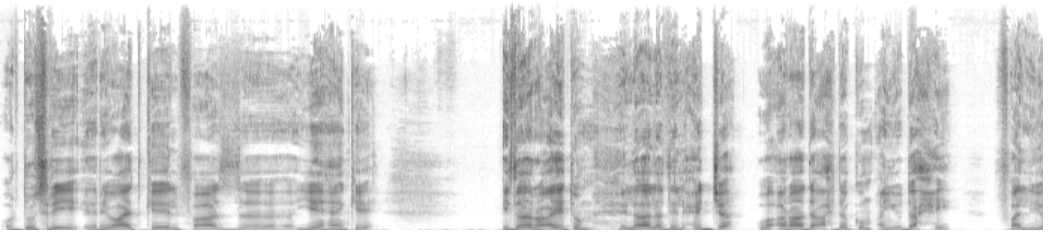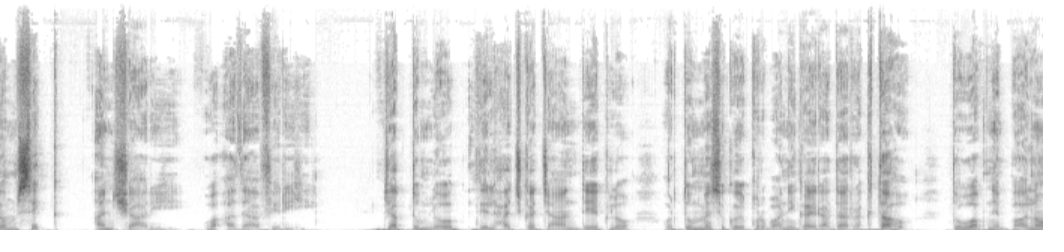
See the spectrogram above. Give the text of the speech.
اور دوسری روایت کے الفاظ یہ ہیں کہ اذا رائے تم ہلال دل حج و اراد احدکم ایودحی فلیم سکھ انشاری و جب تم لوگ دل حج کا چاند دیکھ لو اور تم میں سے کوئی قربانی کا ارادہ رکھتا ہو، تو وہ اپنے بالوں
